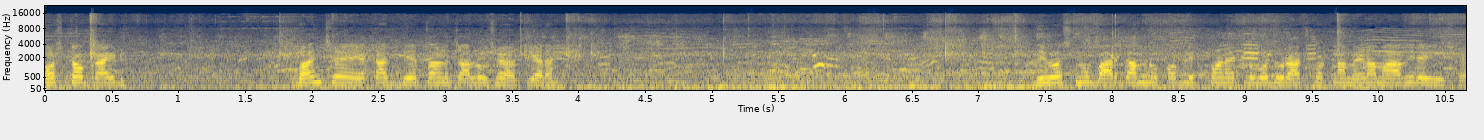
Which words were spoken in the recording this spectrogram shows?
મોસ્ટ ઓફ રાઈડ બંધ છે, એકાદ બે ત્રણ ચાલુ છે અત્યારે. દિવસનું બારગામનું પબ્લિક પણ એટલું બધું રાજકોટના મેળામાં આવી રહ્યું છે.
